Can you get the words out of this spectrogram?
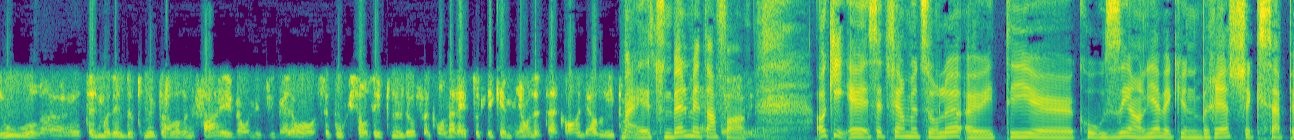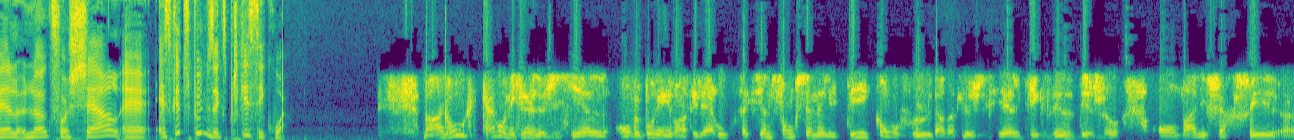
lourds, euh, tel modèle de pneu peut avoir une faille. Ben, on est dit, ben là, on sait pas où sont ces pneus-là. Fait qu'on arrête tous les camions le temps qu'on regarde les pneus. Ben, c'est une belle métaphore. OK, euh, cette fermeture-là a été euh, causée en lien avec une brèche qui s'appelle Log4Shell. Euh, est-ce que tu peux nous expliquer c'est quoi? En gros, quand on écrit un logiciel, on veut pas réinventer la roue. Fait que s'il y a une fonctionnalité qu'on veut dans notre logiciel qui existe déjà, on va aller chercher euh,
